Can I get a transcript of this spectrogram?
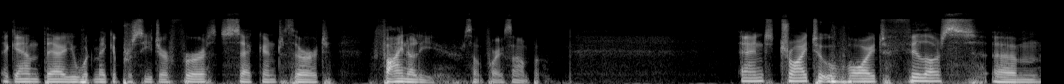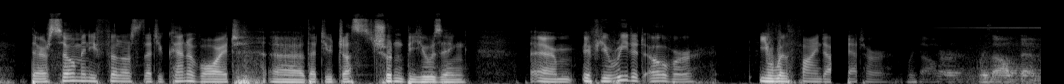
Again, there you would make a procedure first, second, third, finally, for example. And try to avoid fillers. Um, there are so many fillers that you can avoid uh, that you just shouldn't be using. Um, if you read it over, you will find out better without, without them.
